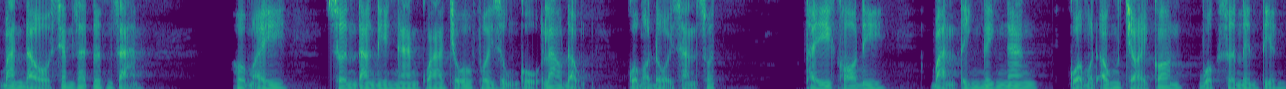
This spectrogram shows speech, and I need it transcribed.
ban đầu xem ra đơn giản. Hôm ấy, sơn đang đi ngang qua chỗ phơi dụng cụ lao động của một đội sản xuất. Thấy khó đi, bản tính nghênh ngang của một ông trời con buộc sơn lên tiếng.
